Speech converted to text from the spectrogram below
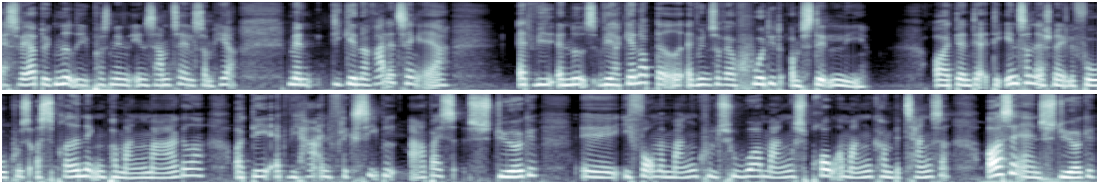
er svære at dykke ned i på sådan en, en samtale som her. Men de generelle ting er, at vi er nødt, vi har genopdaget, at vi er nødt til at være hurtigt omstillelige. Og at den der, det internationale fokus og spredningen på mange markeder, og det, at vi har en fleksibel arbejdsstyrke øh, i form af mange kulturer, mange sprog og mange kompetencer, også er en styrke,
